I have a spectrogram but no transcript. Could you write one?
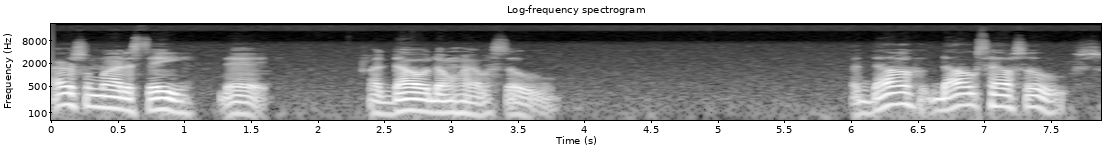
I heard somebody say that a dog don't have a soul. A dog dogs have souls.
